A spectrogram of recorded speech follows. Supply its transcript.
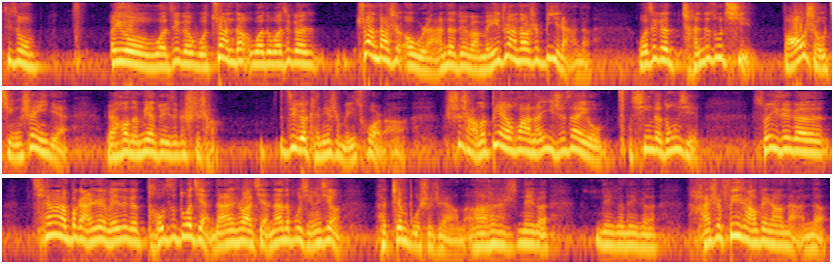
这种，哎呦，我这个我赚到我我这个赚到是偶然的，对吧？没赚到是必然的，我这个沉得住气，保守谨慎一点，然后呢，面对这个市场，这个肯定是没错的啊。市场的变化呢，一直在有新的东西，所以这个千万不敢认为这个投资多简单是吧？简单的不行性，还真不是这样的啊，那个那个那个还是非常非常难的。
